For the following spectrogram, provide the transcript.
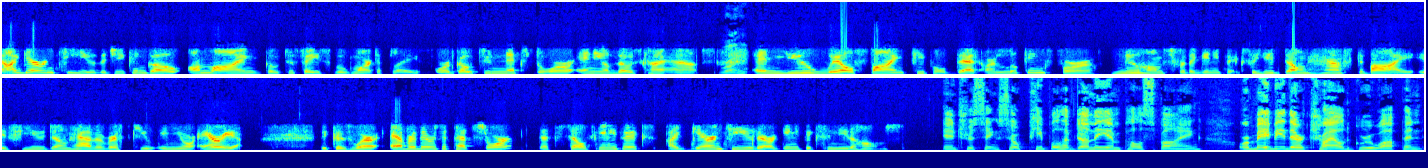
I guarantee you that you can go online, go to Facebook Marketplace, or go to Nextdoor or any of those kind of apps Right. and you will find people that are looking for new homes for their guinea pigs. So you don't have to buy if you don't have a rescue in your area. Because wherever there's a pet store that sells guinea pigs, I guarantee you there are guinea pigs in need of homes. Interesting. So people have done the impulse buying, or maybe their child grew up and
